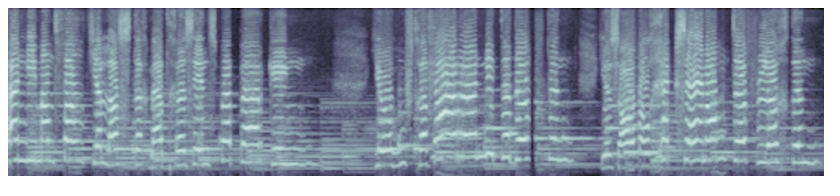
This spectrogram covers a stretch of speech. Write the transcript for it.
En niemand valt je lastig met gezinsbeperking. Je hoeft gevaren niet te duchten, je zou wel gek zijn om te vluchten.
